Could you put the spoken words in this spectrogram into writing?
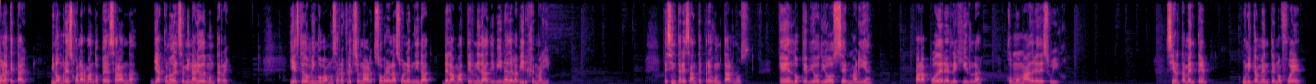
Hola, ¿qué tal? Mi nombre es Juan Armando Pérez Aranda, diácono del Seminario de Monterrey. Y este domingo vamos a reflexionar sobre la solemnidad de la maternidad divina de la Virgen María. Es interesante preguntarnos qué es lo que vio Dios en María para poder elegirla como madre de su Hijo. Ciertamente, únicamente no fue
